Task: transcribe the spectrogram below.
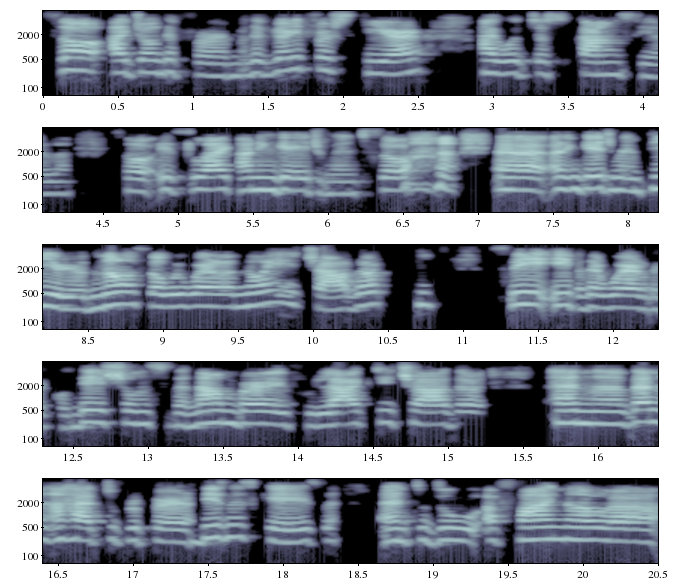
So I joined the firm. The very first year, I would just counsel. So it's like an engagement. So uh, an engagement period, no? So we were knowing each other, see if there were the conditions, the number, if we liked each other. And uh, then I had to prepare a business case and to do a final uh,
